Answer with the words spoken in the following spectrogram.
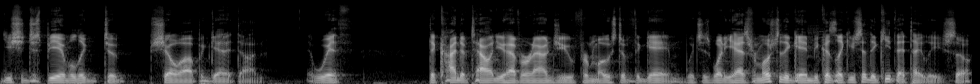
You should just be able to, to show up and get it done with the kind of talent you have around you for most of the game, which is what he has for most of the game because, like you said, they keep that tight leash. So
